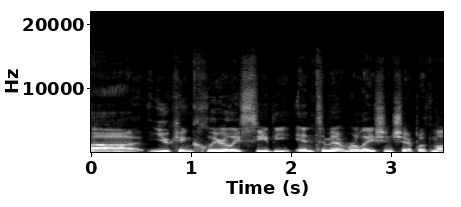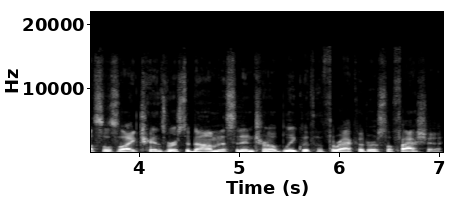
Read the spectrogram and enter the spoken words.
uh, you can clearly see the intimate relationship with muscles like transverse abdominis and internal oblique with the thoracodorsal fascia.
